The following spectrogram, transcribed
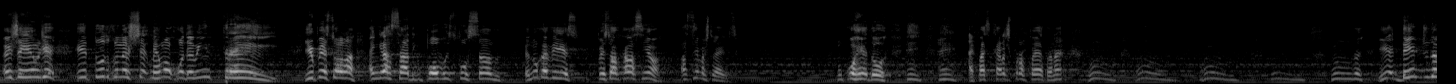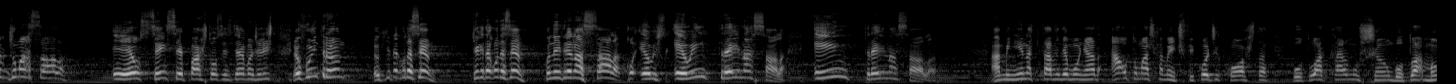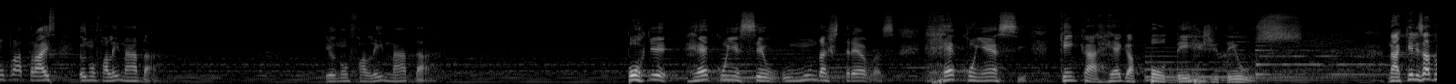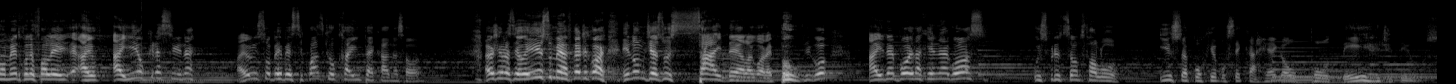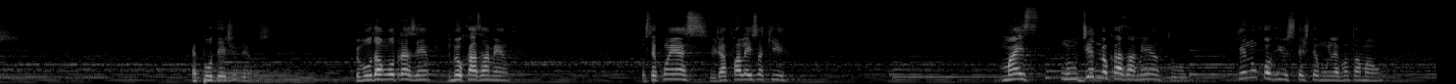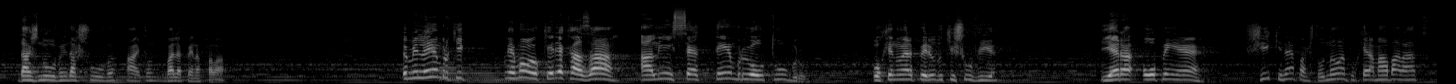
Eu cheguei um dia, e tudo quando eu cheguei, meu irmão, quando eu entrei, e o pessoal lá, é engraçado, o povo expulsando. Eu nunca vi isso. O pessoal ficava assim, ó, assim, pastor Eggs. Um corredor. Aí faz cara de profeta, né? Hum, e é dentro de uma sala. Eu, sem ser pastor, sem ser evangelista, eu fui entrando. O que está acontecendo? O que está acontecendo? Quando eu entrei na sala, eu, eu entrei na sala, entrei na sala. A menina que estava endemoniada automaticamente ficou de costa, botou a cara no chão, botou a mão para trás. Eu não falei nada. Eu não falei nada. Porque reconheceu o mundo das trevas, reconhece quem carrega poder de Deus. Naquele exato momento, quando eu falei, aí eu, aí eu cresci, né? Aí eu ensoberbeci, quase que eu caí em pecado nessa hora. Aí eu cheguei assim, isso mesmo, fica de cor. Em nome de Jesus, sai dela agora. Aí, pum, ficou. Aí depois naquele negócio, o Espírito Santo falou: Isso é porque você carrega o poder de Deus. É poder de Deus. Eu vou dar um outro exemplo do meu casamento. Você conhece, eu já falei isso aqui. Mas no dia do meu casamento, quem nunca ouviu esse testemunho, levanta a mão. Das nuvens, da chuva. Ah, então vale a pena falar. Eu me lembro que, meu irmão, eu queria casar ali em setembro e outubro, porque não era período que chovia. E era open air. Chique, né, pastor? Não, é porque era mais barato.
